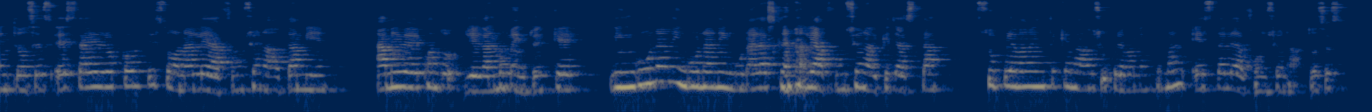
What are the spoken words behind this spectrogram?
Entonces, esta hidrocortisona le ha funcionado también a mi bebé cuando llega el momento en que ninguna, ninguna, ninguna de las cremas le ha funcionado, que ya está supremamente quemado supremamente mal, esta le ha funcionado. Entonces,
